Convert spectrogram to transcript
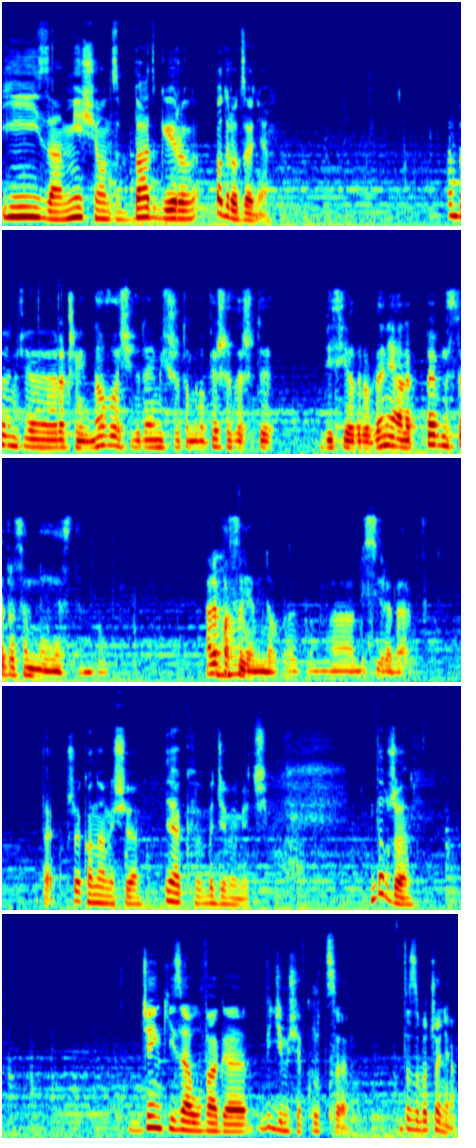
I za miesiąc Batgirl Odrodzenie. To będzie raczej nowość i wydaje mi się, że to będą pierwsze zeszyty DC Odrodzenia, ale pewny 100% nie jestem. Bo... Ale Mhm. pasuje mi do, na DC Rebirth. Tak, przekonamy się, jak będziemy mieć. Dobrze. Dzięki za uwagę. Widzimy się wkrótce. Do zobaczenia.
